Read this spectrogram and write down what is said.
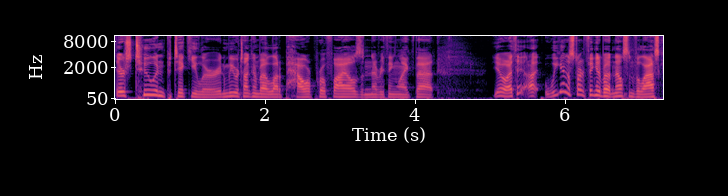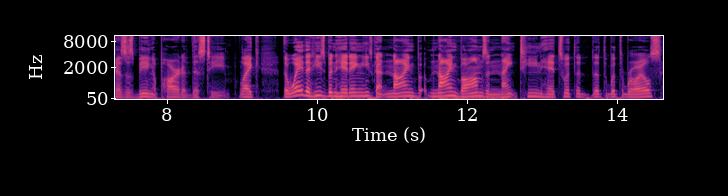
there's two in particular, and we were talking about a lot of power profiles and everything like that. Yo, I think I, we got to start thinking about Nelson Velasquez as being a part of this team. Like the way that he's been hitting, he's got nine nine bombs and 19 hits with the, the with the Royals.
